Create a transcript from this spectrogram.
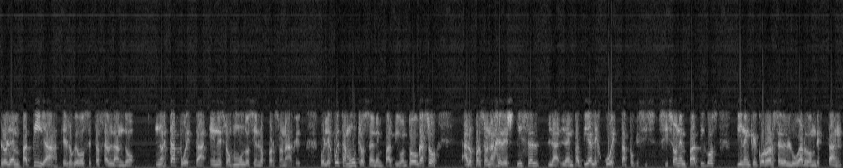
pero la empatía, que es lo que vos estás hablando, no está puesta en esos mundos y en los personajes, pues les cuesta mucho ser empático. En todo caso, a los personajes de Stiesel la, empatía les cuesta, porque si, si son empáticos tienen que correrse del lugar donde están.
